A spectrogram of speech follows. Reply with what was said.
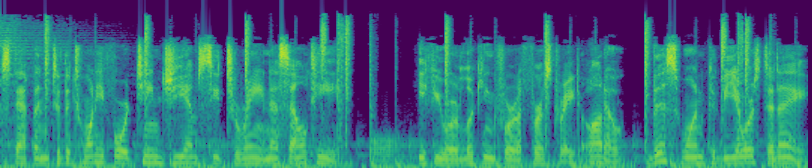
Step into the 2014 GMC Terrain SLT. If you are looking for a first-rate auto, this one could be yours today.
